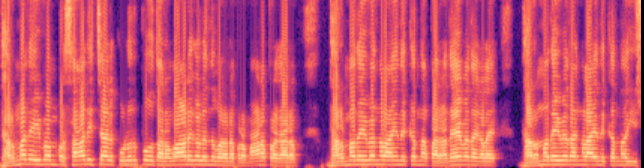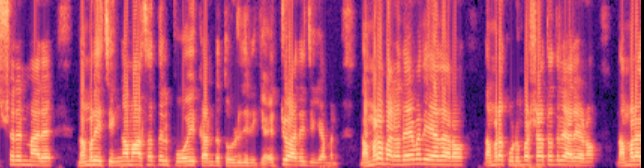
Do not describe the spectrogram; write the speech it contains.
ധർമ്മദൈവം പ്രസാദിച്ചാൽ കുളിർപ്പു തറവാടുകൾ എന്ന് പറയുന്ന പ്രമാണപ്രകാരം ധർമ്മദൈവങ്ങളായി നിൽക്കുന്ന പരദേവതകളെ ധർമ്മദൈവതങ്ങളായി നിൽക്കുന്ന ഈശ്വരന്മാരെ നമ്മൾ ഈ ചിങ്ങമാസത്തിൽ പോയി കണ്ട് തൊഴുതിരിക്കുക. ഏറ്റവും ആദ്യം ചെയ്യാൻ പറ്റും. നമ്മുടെ പരദേവത ഏതാണോ? നമ്മുടെ കുടുംബക്ഷേത്രത്തിൽ ആരെയാണോ? നമ്മുടെ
